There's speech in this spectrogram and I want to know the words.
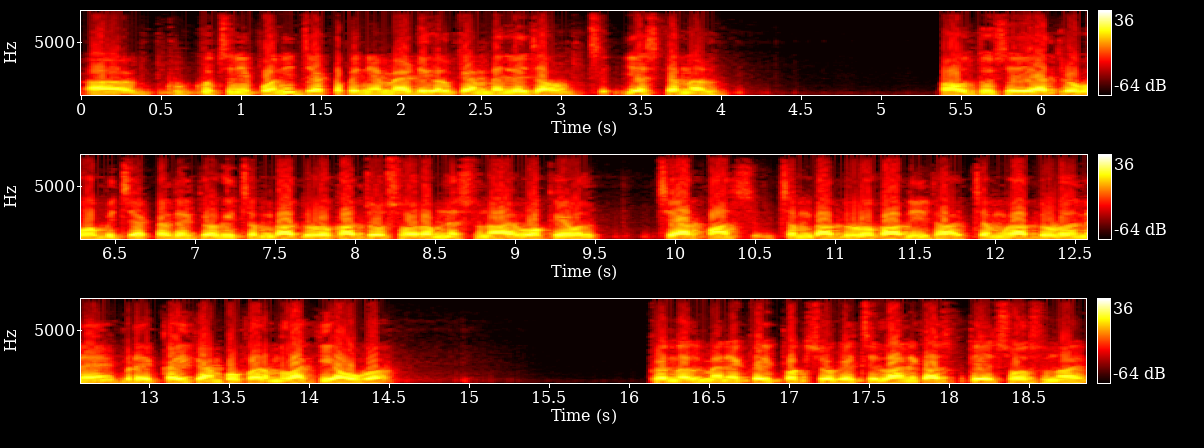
कुछ नहीं, पोनी, जैकब, इन्हें मेडिकल कैंप में ले जाओ। Yes, colonel. और दूसरे यात्रियों को भी चेक कर दें, क्योंकि चमगादड़ों का जो शोर हमने सुना है, वो केवल चार पाँच चमगादड़ों का नहीं था। चमगादड़ों ने बड़े कई कैंपों पर हमला किया होगा। कर्नल, मैंने कई पक्षियों के चिल्लाने का तेज शोर सुना है।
